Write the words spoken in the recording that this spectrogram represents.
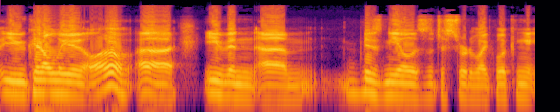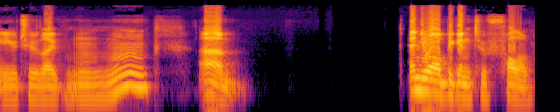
You can only oh uh even um Misnyl is just sort of like looking at you two like hmm um and you all begin to follow.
